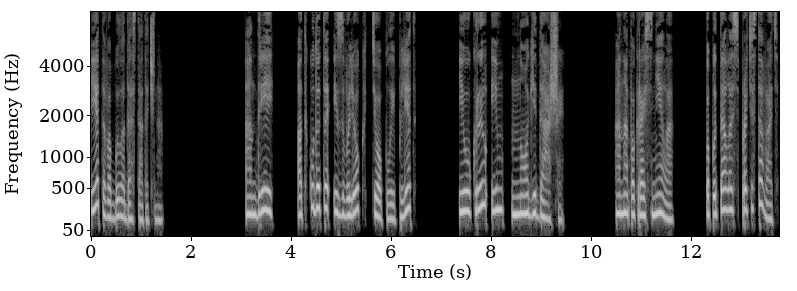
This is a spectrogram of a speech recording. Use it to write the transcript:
и этого было достаточно. Андрей откуда-то извлек теплый плед и укрыл им ноги Даши. Она покраснела, попыталась протестовать,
